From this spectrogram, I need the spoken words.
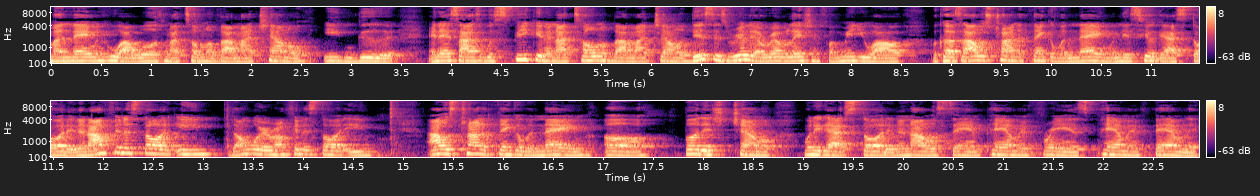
my name and who I was and I told them about my channel, Eating Good. And as I was speaking and I told them about my channel, this is really a revelation for me, you all, because I was trying to think of a name when this here got started. And I'm finna start eating. Don't worry, I'm finna start eating. I was trying to think of a name. Uh, for this channel when it got started. And I was saying Pam and friends, Pam and family.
